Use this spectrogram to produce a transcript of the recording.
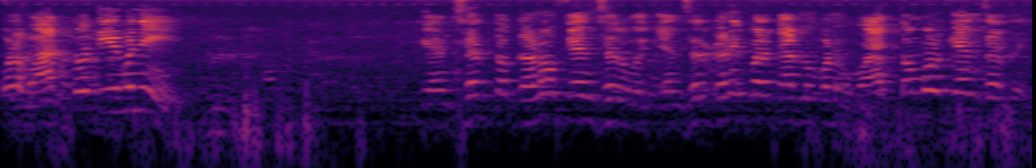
પણ વાત તો દેવની. કેન્સર તો ઘણો કેન્સર હોય, કેન્સર ઘણી પ્રકારનું, પણ વાત તો મૂળ કેન્સર નહીં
